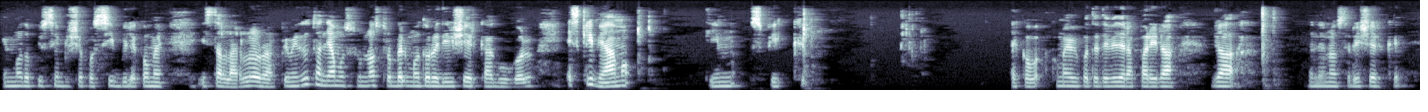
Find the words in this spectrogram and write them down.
in modo più semplice possibile come installarlo. Allora, prima di tutto andiamo sul nostro bel motore di ricerca Google e scriviamo TeamSpeak. Ecco, come potete vedere apparirà già nelle nostre ricerche.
